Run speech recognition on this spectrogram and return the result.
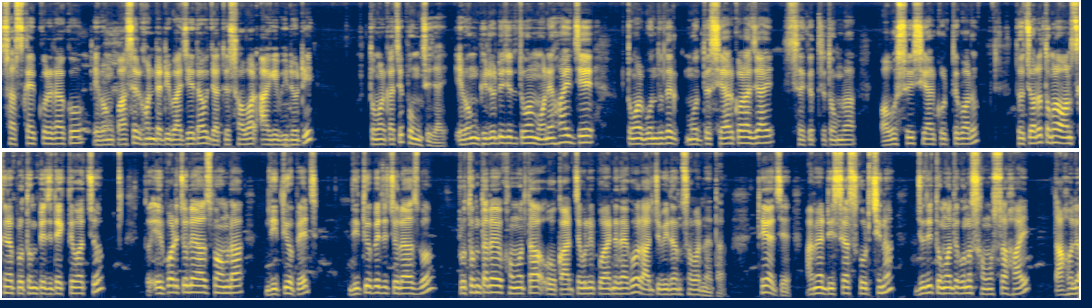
সাবস্ক্রাইব করে রাখো এবং পাশের ঘন্টাটি বাজিয়ে দাও যাতে সবার আগে ভিডিওটি তোমার কাছে পৌঁছে যায়। এবং ভিডিওটি যদি তোমার মনে হয় যে তোমার বন্ধুদের মধ্যে শেয়ার করা যায়, সেক্ষেত্রে তোমরা অবশ্যই শেয়ার করতে পারো। তো চলো তোমরা অনস্ক্রিনে প্রথম পেজ দেখতে পাচ্ছ। তো এরপরে চলে আসব আমরা দ্বিতীয় পেজ দ্বিতীয় পেজে চলে আসব। প্রথম তালের ক্ষমতা ও কার্যাবলীর পয়েন্টে দেখো রাজ্য বিধানসভার নেতা। ঠিক আছে? আমি আর ডিসকাস করছি না। যদি তোমাদের কোনো সমস্যা হয়, তাহলে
